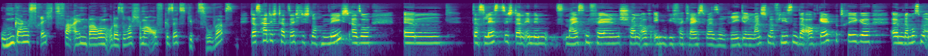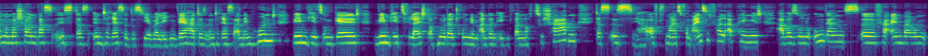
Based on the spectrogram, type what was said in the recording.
Umgangsrechtsvereinbarung oder sowas schon mal aufgesetzt? Gibt es sowas? Das hatte ich tatsächlich noch nicht. Also ähm, das lässt sich dann in den meisten Fällen schon auch irgendwie vergleichsweise regeln. Manchmal fließen da auch Geldbeträge. Ähm, da muss man immer mal schauen, was ist das Interesse des jeweiligen? Wer hat das Interesse an dem Hund? Wem geht's um Geld? Wem geht's vielleicht auch nur darum, dem anderen irgendwann noch zu schaden? Das ist ja oftmals vom Einzelfall abhängig, aber so eine Umgangsvereinbarung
